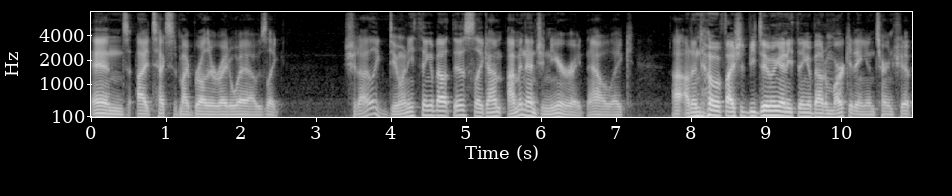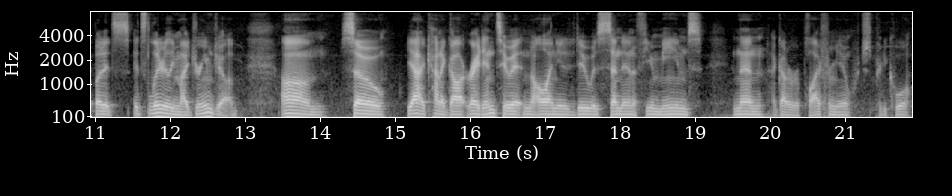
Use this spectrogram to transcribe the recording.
And I texted my brother right away. I was like, "Should I like do anything about this? Like, I'm I'm an engineer right now. Like, I, I don't know if I should be doing anything about a marketing internship, but it's it's literally my dream job." Um, so yeah, I kind of got right into it, and all I needed to do was send in a few memes, and then I got a reply from you, which is pretty cool.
